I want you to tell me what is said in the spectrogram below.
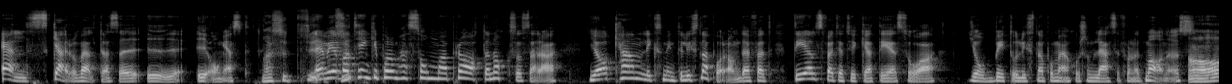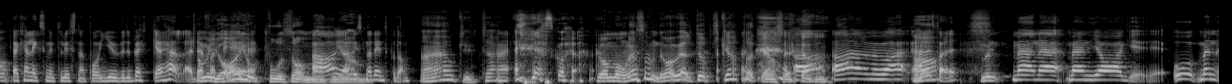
älskar att vältra sig i, i ångest. Alltså, det- Nej, men jag bara tänker på de här sommarpraten också. Så här. Jag kan liksom inte lyssna på dem. Därför att, dels för att jag tycker att det är så jobbigt att lyssna på människor som läser från ett manus. Ja. Jag kan liksom inte lyssna på ljudböcker heller. Ja, men jag har är... gjort två sommarprogram. Ja, jag lyssnade inte på dem. Nej, okej. tack. Nej, jag skojar. Det var många som... Det var väldigt uppskattat kan jag säga. Ja, ja men vad härligt Ja, för dig. men- Men, men, men jag... Och, men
